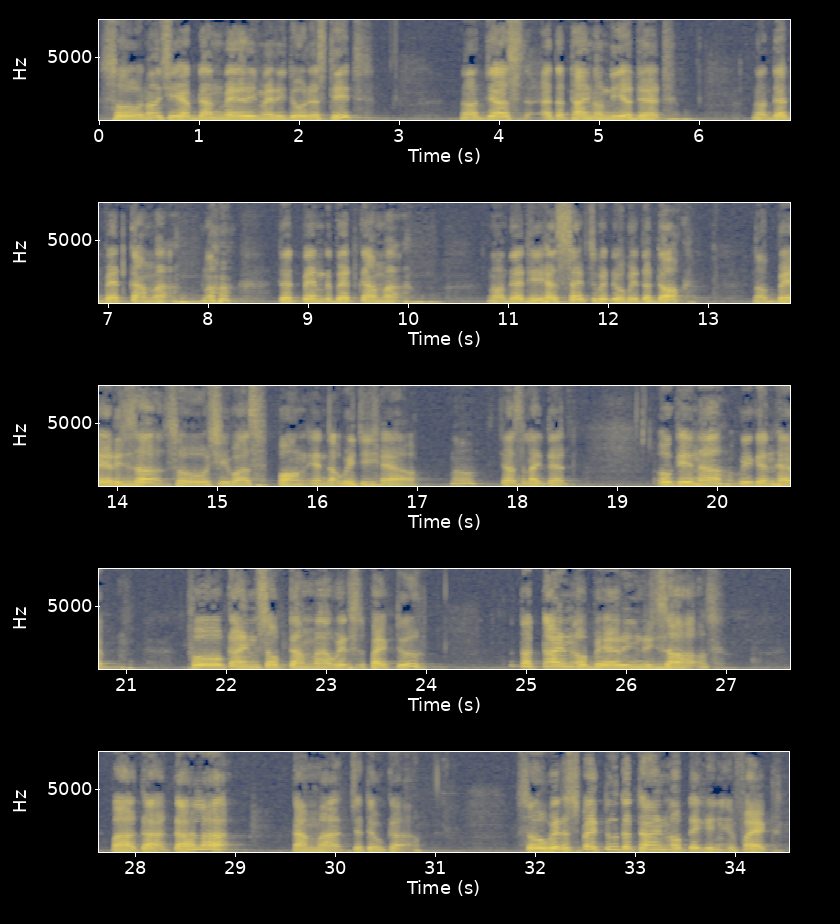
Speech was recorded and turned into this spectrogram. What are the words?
So no, she have done very meritorious deeds, not just at the time of near death, not that bad karma, no, that pen the bad karma, not that he has sex with, with the dog, not bad result, so she was born in the witchy hell, no, just like that. Okay, now we can have four kinds of karma with respect to the time of bearing results. Paka, kala, karma, chatuka. So with respect to the time of taking effect,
